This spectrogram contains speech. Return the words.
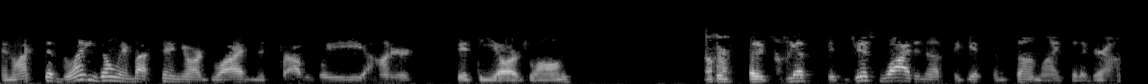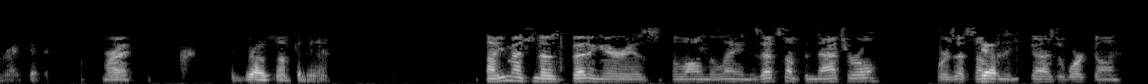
And like I said, the lane's only about 10 yards wide and it's probably 150 yards long. Okay. But it's just it's just wide enough to get some sunlight to the ground right there Right. To grow something in. Now you mentioned those bedding areas along the lane. Is that something natural, or is that something that you guys have worked on?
